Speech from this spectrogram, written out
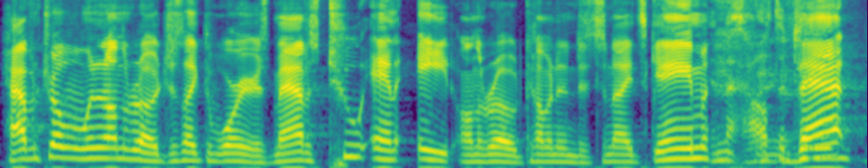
having trouble winning on the road, just like the Warriors. Mavs two and eight on the road coming into tonight's game. And the altitude? That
